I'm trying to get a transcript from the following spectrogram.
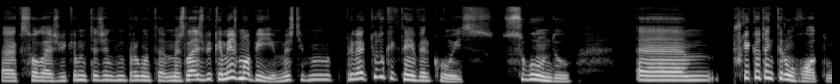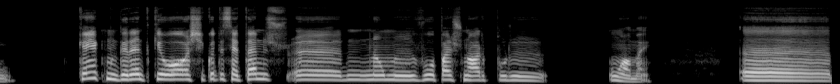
ah, que sou lésbica, muita gente me pergunta, mas lésbica mesmo ou bi? Mas, tipo, primeiro que tudo, o que é que tem a ver com isso? Segundo, um, porque é que eu tenho que ter um rótulo? Quem é que me garante que eu aos 57 anos ah, não me vou apaixonar por eh, um homem? Ah,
